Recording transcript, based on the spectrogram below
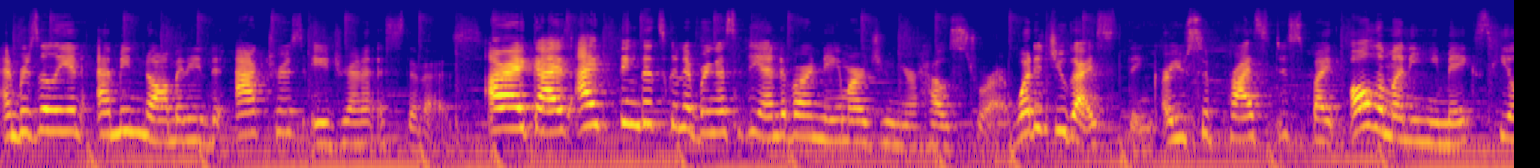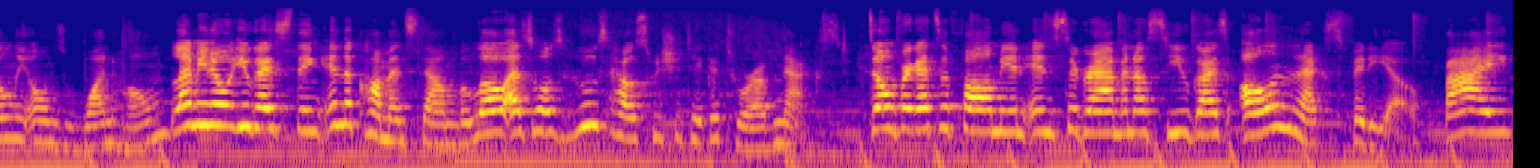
and Brazilian Emmy-nominated actress Adriana Esteves. Alright guys, I think that's gonna bring us to the end of our Neymar Jr. house tour. What did you guys think? Are you surprised despite all the money he makes, he only owns one home? Let me know what you guys think in the comments down below, as well as whose house we should take a tour of next. Don't forget to follow me on Instagram, and I'll see you guys all in the next video. Bye!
